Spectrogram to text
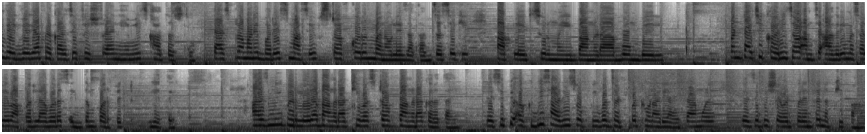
वेगवेगळ्या प्रकारचे फिश फ्राय नेहमीच खात असतो. त्याचप्रमाणे बरेच मासे स्टफ करून बनवले जातात जसे की पापलेट सुरमई बांगडा बोंबील. पण त्याची खरी चव आमचे आगरी मसाले वापरल्यावरच एकदम परफेक्ट येते. आज मी भरलेला बांगडा किंवा स्टफ बांगडा करत आहे. रेसिपी अगदी साधी सोपी व झटपट होणारी आहे त्यामुळे रेसिपी शेवटपर्यंत नक्की पहा.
